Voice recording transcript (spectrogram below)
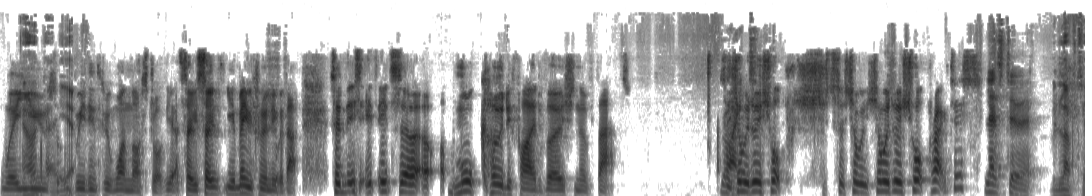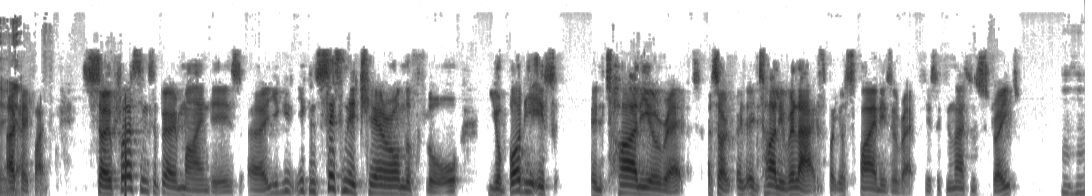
where you Okay, sort of yeah. breathe in through one nostril. Yeah, so so you may be familiar with that. So this it, it's a, a more codified version of that. So shall we do a short? sh- Shall we shall we do a short practice? Let's do it. We'd love to. yeah. Okay, fine. So first things to bear in mind is uh, you can, you can sit in a chair or on the floor. Your body is entirely erect. uh, Sorry, entirely relaxed, but your spine is erect. You're sitting nice and straight. Hmm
